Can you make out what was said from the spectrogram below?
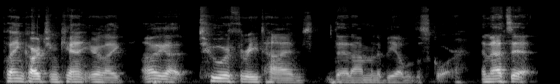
playing Karch and Kent, you're like, I got two or three times that I'm going to be able to score. And that's it.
